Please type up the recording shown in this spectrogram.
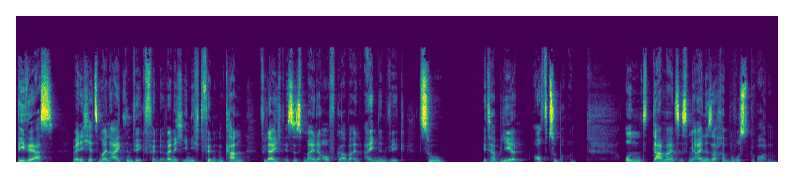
Wie wär's, wenn ich jetzt meinen eigenen Weg finde. Wenn ich ihn nicht finden kann, vielleicht ist es meine Aufgabe, einen eigenen Weg zu etablieren, aufzubauen. Und damals ist mir eine Sache bewusst geworden.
